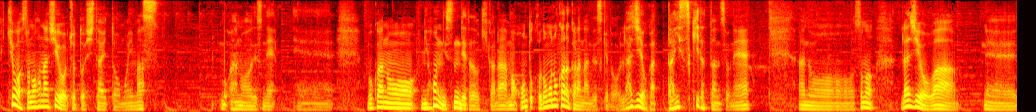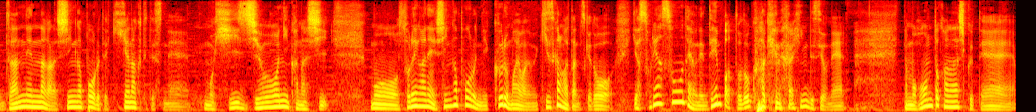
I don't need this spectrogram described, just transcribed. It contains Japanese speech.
今日はその話をちょっとしたいと思います。あのですね、えー、僕あの日本に住んでた時からまあ本当子供の頃からなんですけどラジオが大好きだったんですよね。あのそのラジオはえー、残念ながらシンガポールで聞けなくてですねもう非常に悲しい。もうそれがねシンガポールに来る前は、気づかなかったんですけどいやそりゃそうだよね。電波届くわけないんですよね。でもうほんと悲しくて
